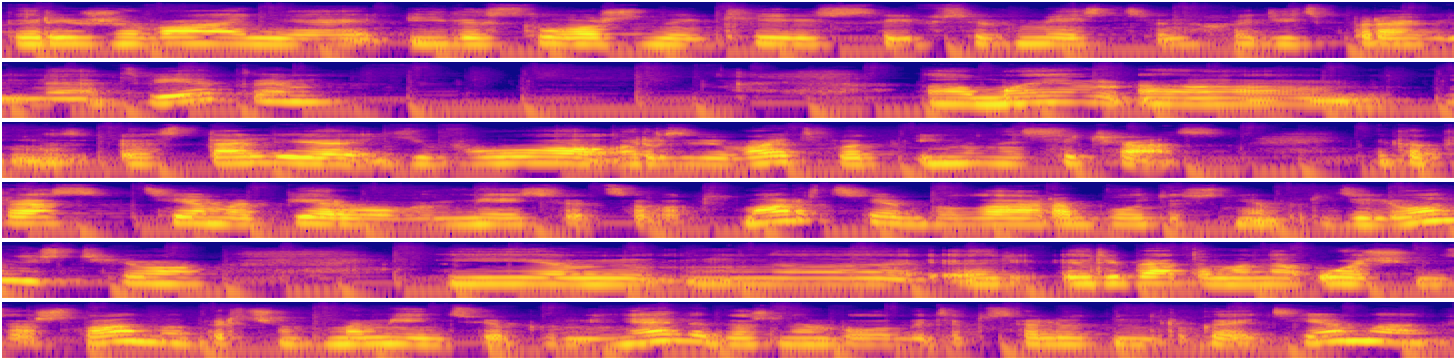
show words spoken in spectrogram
переживания или сложные кейсы и все вместе находить правильные ответы, мы стали его развивать вот именно сейчас. И как раз тема первого месяца, вот в марте, была работа с неопределенностью. И э, ребятам она очень зашла. Мы причем в моменте ее поменяли. Должна была быть абсолютно другая тема.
